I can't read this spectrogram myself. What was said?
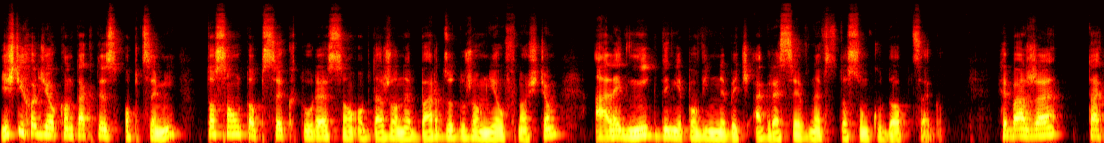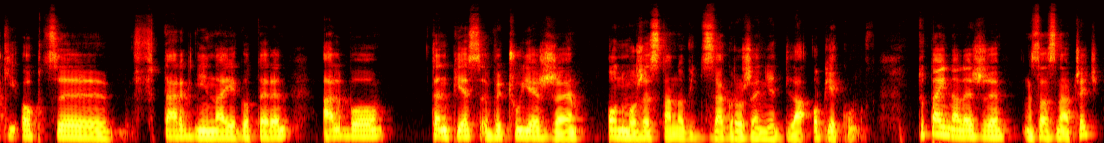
Jeśli chodzi o kontakty z obcymi, to są to psy, które są obdarzone bardzo dużą nieufnością, ale nigdy nie powinny być agresywne w stosunku do obcego. Chyba, że taki obcy wtargnie na jego teren, albo ten pies wyczuje, że on może stanowić zagrożenie dla opiekunów. Tutaj należy zaznaczyć,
